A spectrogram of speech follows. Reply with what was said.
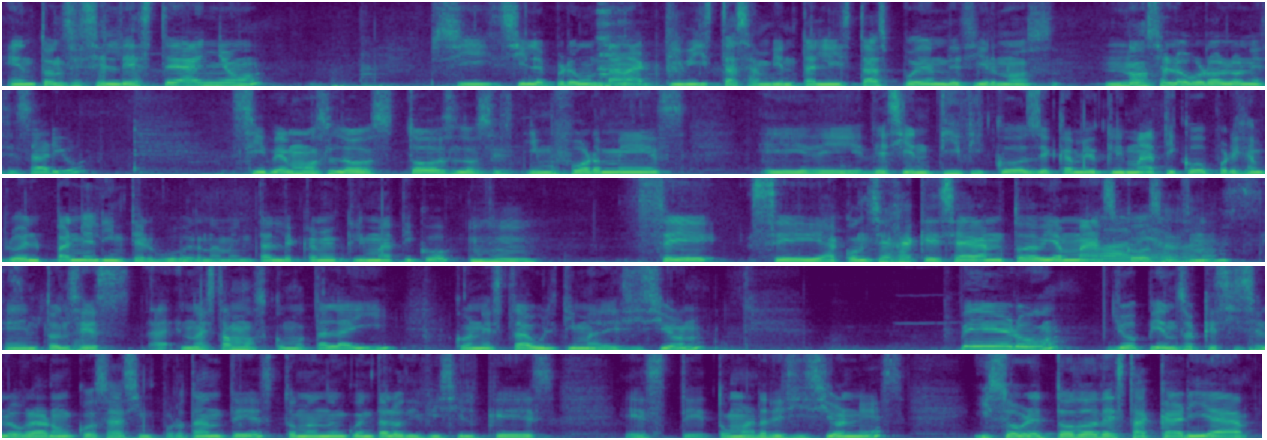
Entonces el de este año, si, si le preguntan a activistas ambientalistas, pueden decirnos, no se logró lo necesario. Si vemos los, todos los informes eh, de, científicos de cambio climático, por ejemplo, el panel intergubernamental de cambio climático, se, se, aconseja que se hagan todavía más cosas, ¿no? Entonces, ah, no estamos como tal ahí con esta última decisión. Pero yo pienso que sí se lograron cosas importantes, tomando en cuenta lo difícil que es este, tomar decisiones. Y sobre todo destacaría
